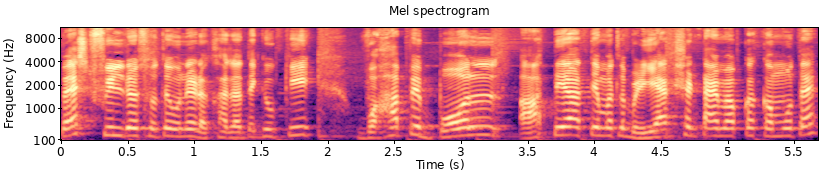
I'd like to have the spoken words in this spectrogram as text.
बेस्ट फील्डर्स होते हैं, उन्हें रखा जाता है क्योंकि वहाँ पे बॉल आते आते मतलब रिएक्शन टाइम आपका कम होता है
